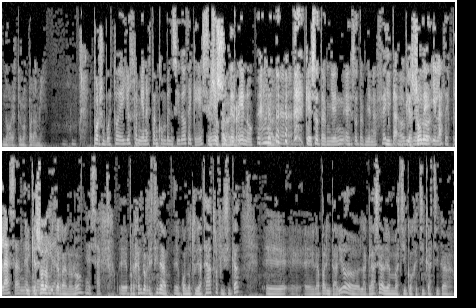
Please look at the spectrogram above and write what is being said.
no, esto no es para mí. Por supuesto, ellos también están convencidos de que ese es su terreno, que eso también eso también afecta, y, obviamente, y las desplazan. y que solo es mi terreno, ¿no? Exacto. Eh, por ejemplo, Cristina, eh, cuando estudiaste astrofísica, eh, ¿era paritario la clase? ¿Habían más chicos que chicas, chicas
